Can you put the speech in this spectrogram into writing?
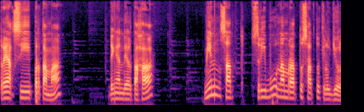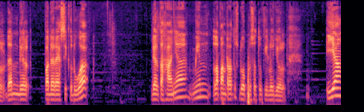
reaksi pertama dengan delta H min 1601 kJ dan del, pada reaksi kedua delta H-nya min 821 kJ. Yang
